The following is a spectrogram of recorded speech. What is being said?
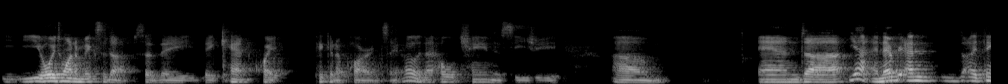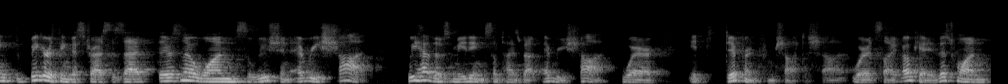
you always want to mix it up so they they can't quite pick it apart and say oh that whole chain is cg um, and uh, yeah and every and i think the bigger thing to stress is that there's no one solution every shot we have those meetings sometimes about every shot where it's different from shot to shot where it's like okay this one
